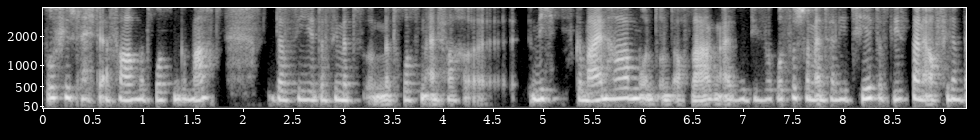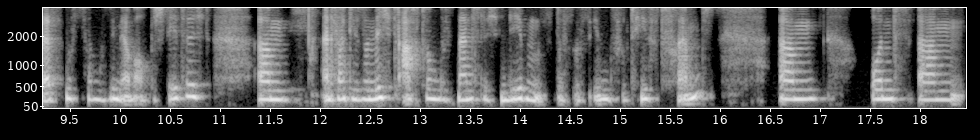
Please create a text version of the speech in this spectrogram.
so viel schlechte Erfahrungen mit Russen gemacht, dass sie, dass sie mit, mit Russen einfach äh, nichts gemein haben und, und auch sagen, also diese russische Mentalität, das liest man ja auch viel im Westen, das haben sie mir aber auch bestätigt, ähm, einfach diese Nichtachtung des menschlichen Lebens, das ist ihnen zutiefst fremd. Ähm, und ähm,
